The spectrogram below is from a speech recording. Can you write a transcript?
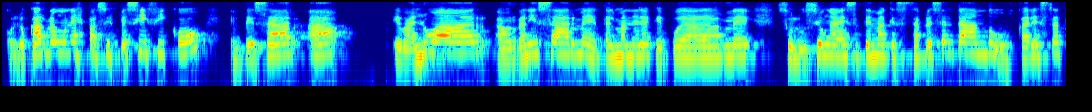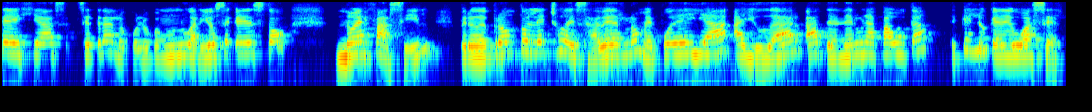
colocarlo en un espacio específico, empezar a evaluar, a organizarme de tal manera que pueda darle solución a ese tema que se está presentando, buscar estrategias, etcétera, lo coloco en un lugar. Yo sé que esto no es fácil, pero de pronto el hecho de saberlo me puede ya ayudar a tener una pauta de qué es lo que debo hacer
